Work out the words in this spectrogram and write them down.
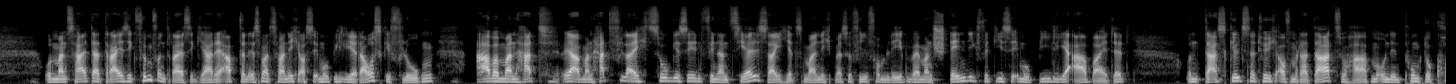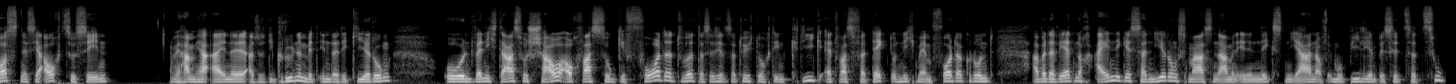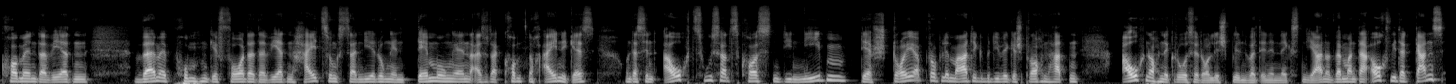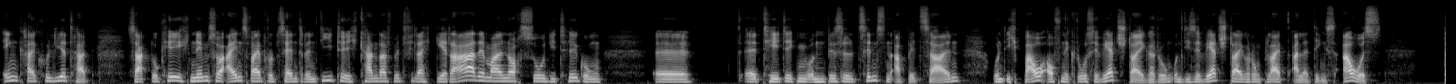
und man zahlt da 30, 35 Jahre ab, dann ist man zwar nicht aus der Immobilie rausgeflogen, aber man hat, ja, man hat vielleicht so gesehen finanziell, sage ich jetzt mal, nicht mehr so viel vom Leben, weil man ständig für diese Immobilie arbeitet. Und das gilt es natürlich auf dem Radar zu haben. Und in puncto Kosten ist ja auch zu sehen, wir haben ja eine, also die Grünen mit in der Regierung und wenn ich da so schaue, auch was so gefordert wird, das ist jetzt natürlich durch den Krieg etwas verdeckt und nicht mehr im Vordergrund, aber da werden noch einige Sanierungsmaßnahmen in den nächsten Jahren auf Immobilienbesitzer zukommen. Da werden Wärmepumpen gefordert, da werden Heizungssanierungen, Dämmungen, also da kommt noch einiges. Und das sind auch Zusatzkosten, die neben der Steuerproblematik, über die wir gesprochen hatten, auch noch eine große Rolle spielen wird in den nächsten Jahren. Und wenn man da auch wieder ganz eng kalkuliert hat, sagt, okay, ich nehme so ein, zwei Prozent Rendite, ich kann damit vielleicht gerade mal noch so die Tilgung äh, äh, tätigen und ein bisschen Zinsen abbezahlen und ich baue auf eine große Wertsteigerung und diese Wertsteigerung bleibt allerdings aus,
